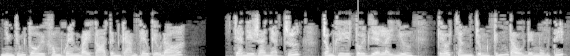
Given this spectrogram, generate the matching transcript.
Nhưng chúng tôi không quen bày tỏ tình cảm theo kiểu đó. Cha đi ra nhà trước, trong khi tôi về lại giường, kéo chăn trùm kín đầu để ngủ tiếp.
